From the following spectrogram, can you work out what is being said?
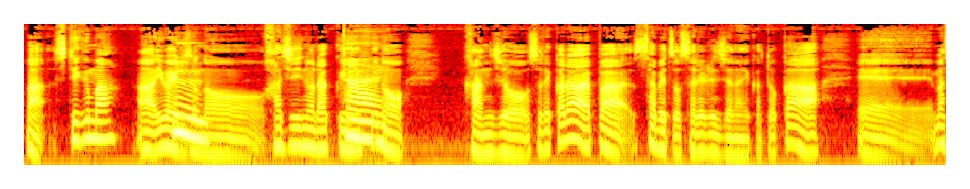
まあ、スティグマ、あいわゆるその、うん、恥の楽に負の感情、はい、それからやっぱ差別をされるんじゃないかとか、えー、まあ、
